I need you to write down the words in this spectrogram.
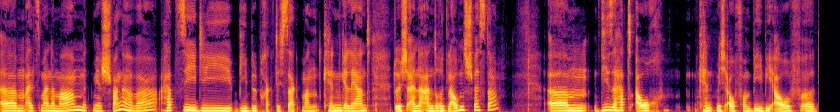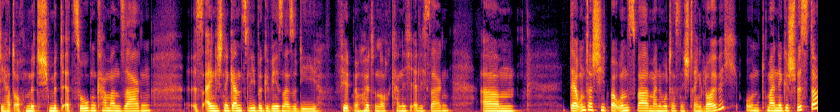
Ähm, als meine Mom mit mir schwanger war, hat sie die Bibel praktisch, sagt man, kennengelernt durch eine andere Glaubensschwester. Ähm, diese hat auch, kennt mich auch vom Baby auf, äh, die hat auch mit, mit erzogen, kann man sagen. Ist eigentlich eine ganz Liebe gewesen, also die fehlt mir heute noch, kann ich ehrlich sagen. Ähm, der Unterschied bei uns war, meine Mutter ist nicht streng gläubig und meine Geschwister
